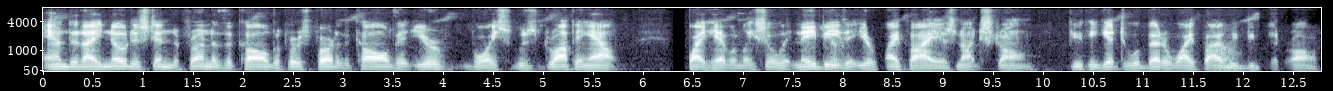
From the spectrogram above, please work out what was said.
and that I noticed in the front of the call, the first part of the call, that your voice was dropping out quite heavily. So it may be Yeah. that your Wi-Fi is not strong. If you can get to a better Wi-Fi, Um, we'd be better off.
